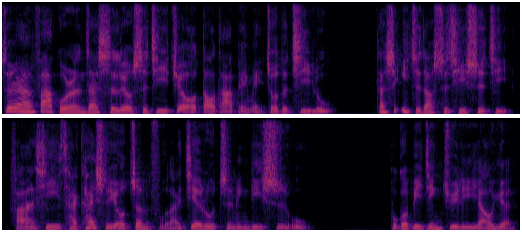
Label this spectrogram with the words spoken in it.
虽然法国人在十六世纪就有到达北美洲的记录，但是一直到十七世纪，法兰西才开始由政府来介入殖民地事务。不过毕竟距离遥远，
